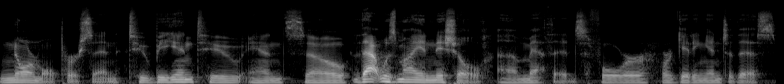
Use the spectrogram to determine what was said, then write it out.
normal person to be into and so that was my initial uh, methods for for getting into this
